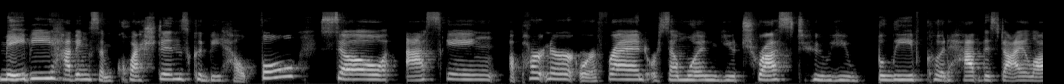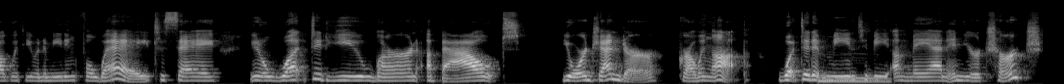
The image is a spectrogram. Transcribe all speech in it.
maybe having some questions could be helpful. So, asking a partner or a friend or someone you trust who you believe could have this dialogue with you in a meaningful way to say, you know, what did you learn about your gender growing up? What did it mean to be a man in your church?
